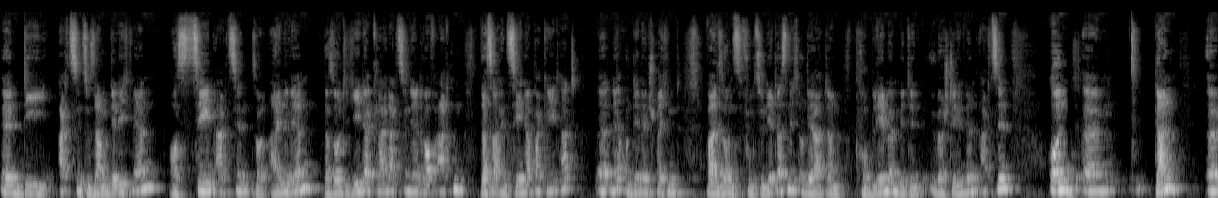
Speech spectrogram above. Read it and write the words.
äh, die Aktien zusammengelegt werden. Aus zehn Aktien soll eine werden. Da sollte jeder Kleinaktionär darauf achten, dass er ein Zehnerpaket hat. Ne? Und dementsprechend, weil sonst funktioniert das nicht und er hat dann Probleme mit den überstehenden Aktien. Und ähm, dann äh,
